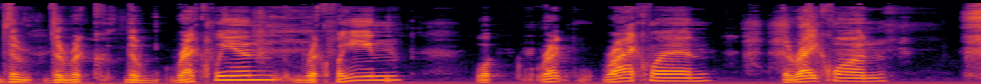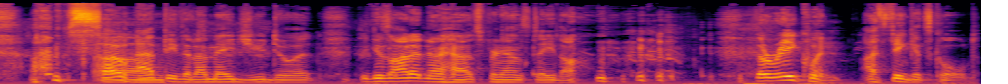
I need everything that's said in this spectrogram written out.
the the Requ- the Requiem Requiem Wa- Re- Raekwon the Raekwon I'm so Um, happy that I made you do it because I don't know how it's pronounced either. the Requin, I think it's called.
